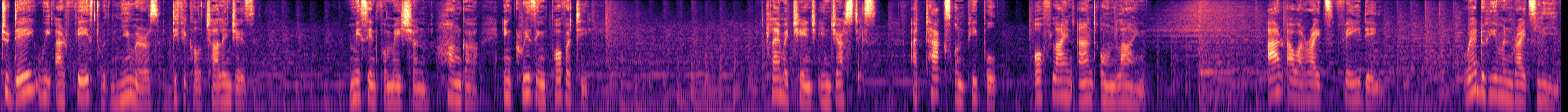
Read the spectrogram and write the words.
Today, we are faced with numerous difficult challenges misinformation, hunger, increasing poverty, climate change injustice, attacks on people offline and online. Are our rights fading? Where do human rights live?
